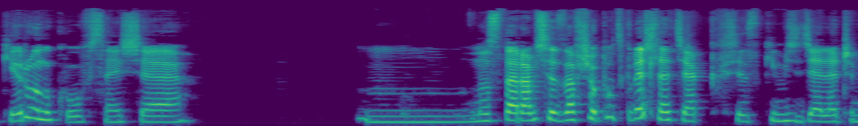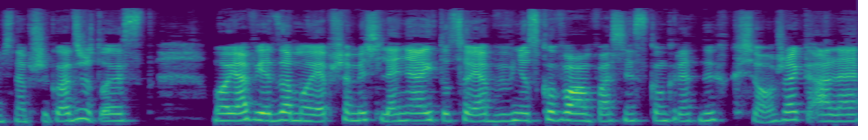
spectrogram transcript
kierunku, w sensie no staram się zawsze podkreślać, jak się z kimś dzielę czymś na przykład, że to jest moja wiedza, moje przemyślenia i to, co ja wywnioskowałam właśnie z konkretnych książek, ale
